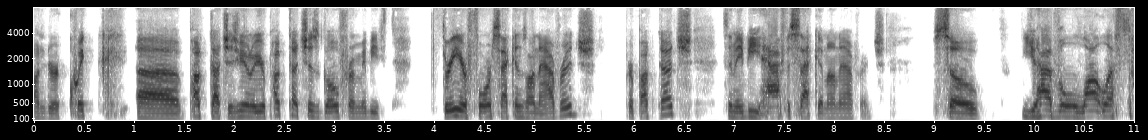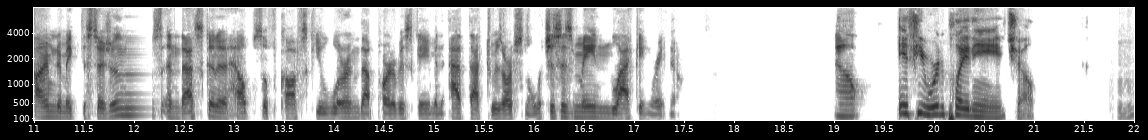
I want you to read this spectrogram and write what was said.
under quick uh, puck touches. You know, your puck touches go from maybe three or four seconds on average per puck touch to maybe half a second on average. So you have a lot less time to make decisions, and that's going to help Slafkovsky learn that part of his game and add that to his arsenal, which is his main lacking right now. Now, if he were to play in the AHL, mm-hmm.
